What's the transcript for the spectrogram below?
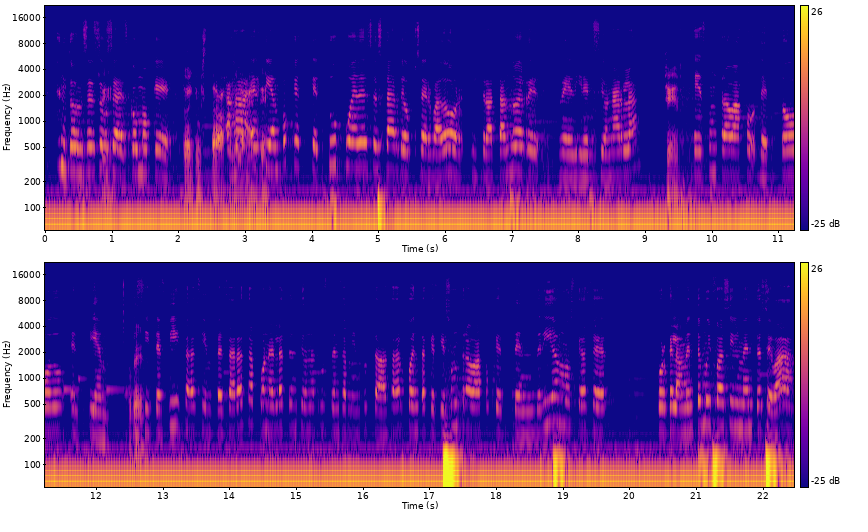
Entonces, o Sí. sea, es como que Todo el tiempo está trabajando la Ajá, mente. el tiempo que, que tú puedes estar de observador y tratando de re- redireccionarla Sí. es un trabajo de todo el tiempo. Y si te fijas y empezaras a ponerle atención a tus pensamientos, te vas a dar cuenta que si es un trabajo que tendríamos que hacer, porque la mente muy fácilmente se va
